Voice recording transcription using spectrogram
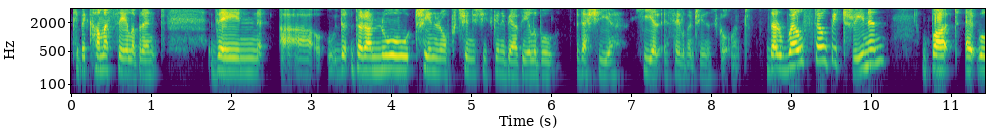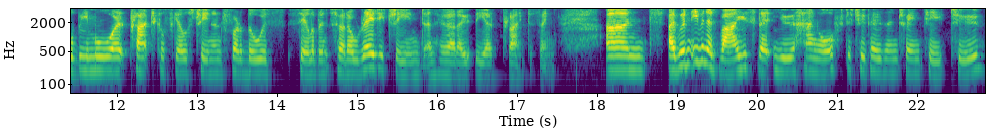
to become a celebrant, then uh, th- there are no training opportunities going to be available this year here at Celebrant Training Scotland. There will still be training, but it will be more practical skills training for those celebrants who are already trained and who are out there practicing. And I wouldn't even advise that you hang off to 2022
